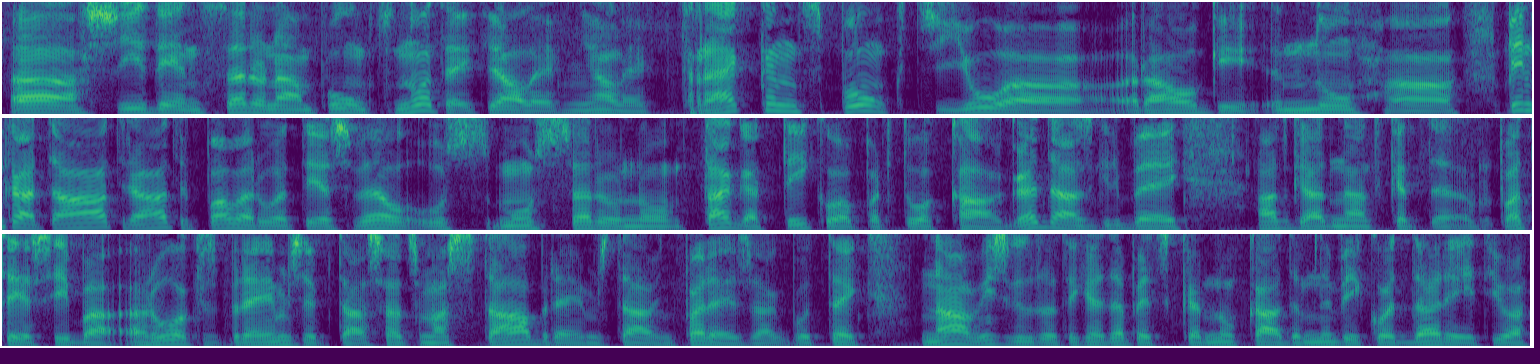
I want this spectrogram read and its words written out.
Uh, šīs dienas sarunām punkts noteikti jāliek, jāliek trekns punkts, jo uh, raugi, nu, uh, pirmkārt, ātri, ātri pavaroties vēl uz mūsu sarunu tagad tikko par to, kā gadās, gribēju atgādināt, ka uh, patiesībā rokas bremze, tā saucamā stāvbremze, tā viņa pareizāk būtu teikt, nav izgudrota tikai tāpēc, ka, nu, kādam nebija ko darīt, jo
